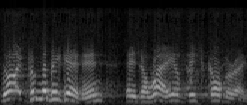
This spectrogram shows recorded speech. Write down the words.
right from the beginning, is a way of discovery.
